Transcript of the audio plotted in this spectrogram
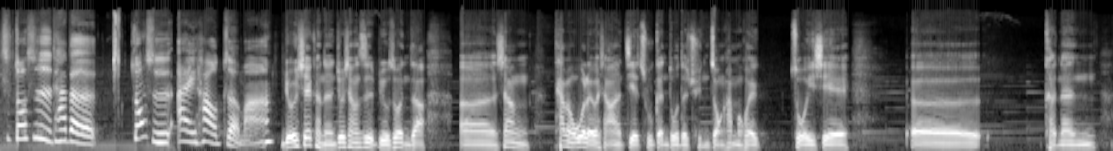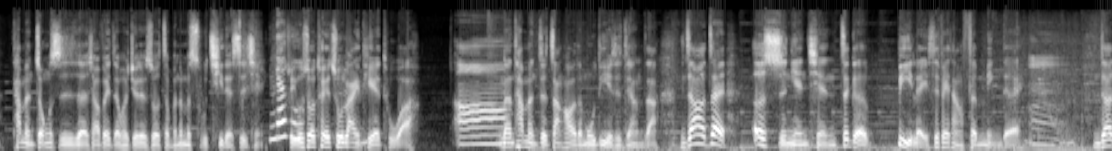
是都是他的忠实爱好者吗？有一些可能就像是，比如说你知道，呃，像他们为了想要接触更多的群众，他们会做一些，呃，可能他们忠实的消费者会觉得说，怎么那么俗气的事情？应该说，比如说推出赖贴图啊。嗯哦，那他们这账号的目的也是这样子啊？你知道，在二十年前，这个壁垒是非常分明的哎。嗯，你知道，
